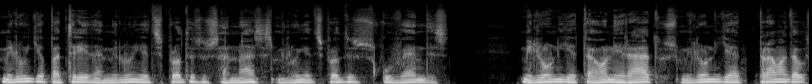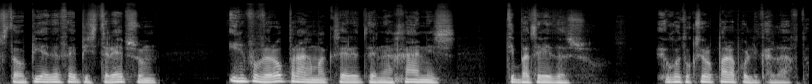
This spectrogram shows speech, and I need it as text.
μιλούν για πατρίδα, μιλούν για τις πρώτες τους ανάσες, μιλούν για τις πρώτες τους κουβέντες, μιλούν για τα όνειρά τους, μιλούν για πράγματα στα οποία δεν θα επιστρέψουν. Είναι φοβερό πράγμα, ξέρετε, να χάνεις την πατρίδα σου. Εγώ το ξέρω πάρα πολύ καλά αυτό.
